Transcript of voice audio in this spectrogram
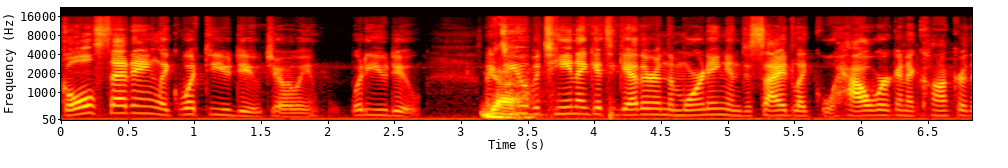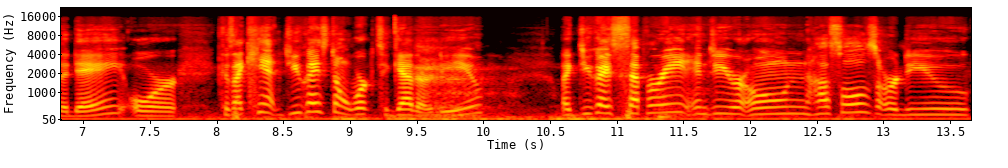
goal setting? Like, what do you do, Joey? What do you do? Like, do Yeah. you and Bettina get together in the morning and decide like how we're gonna conquer the day, or because I can't? Do you guys don't work together? Do you? Like, do you guys separate and do your own hustles, or do you?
